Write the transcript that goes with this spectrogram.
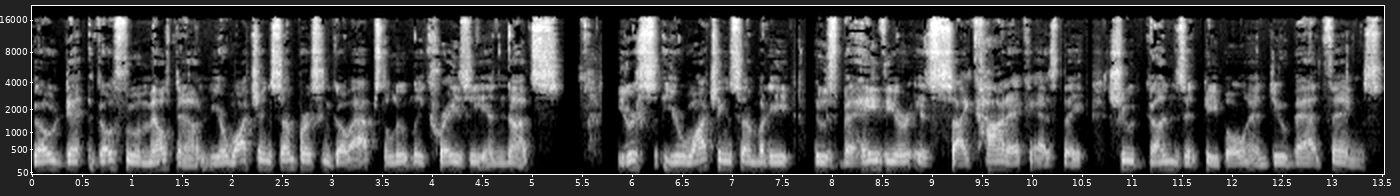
go de- go through a meltdown. You're watching some person go absolutely crazy and nuts. You're you're watching somebody whose behavior is psychotic as they shoot guns at people and do bad things.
